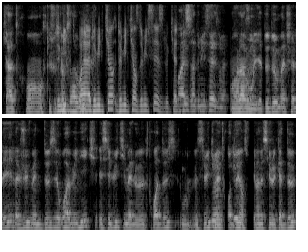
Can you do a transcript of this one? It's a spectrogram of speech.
4 ans, quelque chose 2000, comme ça. Ouais, 2015-2016, le 4-2. Ouais, c'est ça, 2016, ouais. Voilà, bon, il y a 2-2 au match aller, la Juve mène 2-0 à Munich, et c'est lui qui met le 3-2, ou c'est lui qui met le 3-2, et ensuite il aussi le 4-2,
